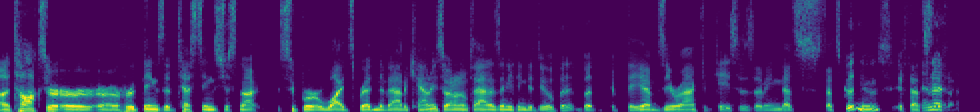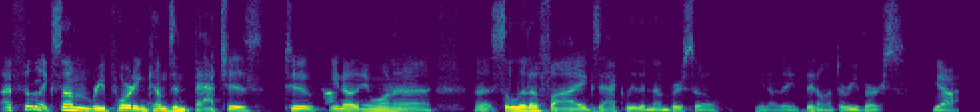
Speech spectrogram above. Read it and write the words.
uh, talks or, or, or, heard things that testing's just not super widespread in Nevada County. So I don't know if that has anything to do with it. But if they have zero active cases, I mean that's that's good news. If that's and I, I, feel like some reporting comes in batches too. You know, they want to uh, solidify exactly the number, so you know they they don't have to reverse. Yeah,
